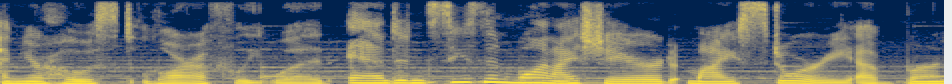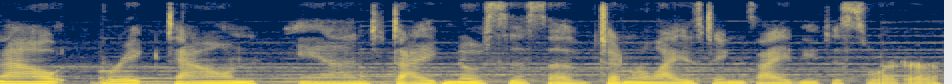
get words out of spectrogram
I'm your host, Laura Fleetwood. And in season one, I shared my story of burnout, breakdown, and diagnosis of generalized anxiety disorder.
